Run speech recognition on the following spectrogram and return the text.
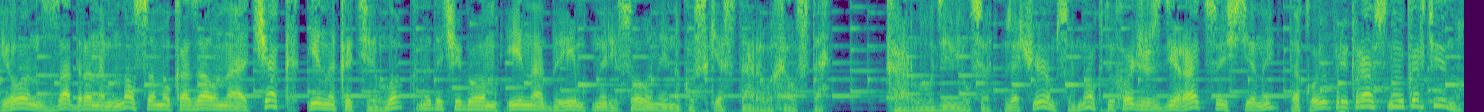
И он задранным носом указал на очаг и на котелок над очагом, и на дым, нарисованный на куске старого холста. Карло удивился. «Зачем, сынок, ты хочешь сдирать со стены такую прекрасную картину?»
